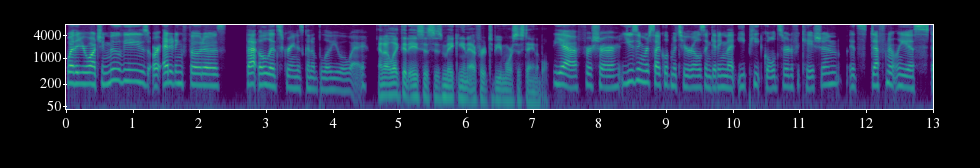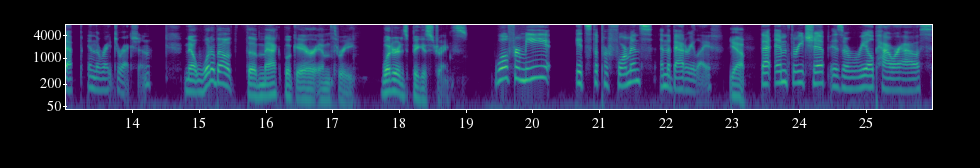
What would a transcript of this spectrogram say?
whether you're watching movies or editing photos, that OLED screen is going to blow you away. And I like that Asus is making an effort to be more sustainable. Yeah, for sure. Using recycled materials and getting that EPEAT Gold certification, it's definitely a step in the right direction. Now, what about the MacBook Air M3? What are its biggest strengths? Well, for me, it's the performance and the battery life. Yeah. That M3 chip is a real powerhouse,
